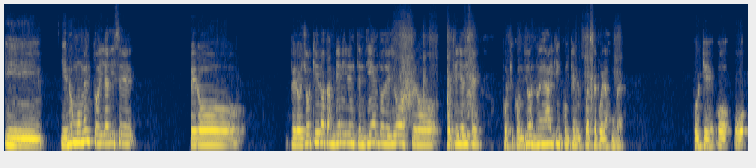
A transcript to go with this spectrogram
Y, en un momento ella dice, pero, pero yo quiero también ir entendiendo de Dios, pero porque ella dice, porque con Dios no es alguien con quien el cual se pueda jugar porque o, o,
